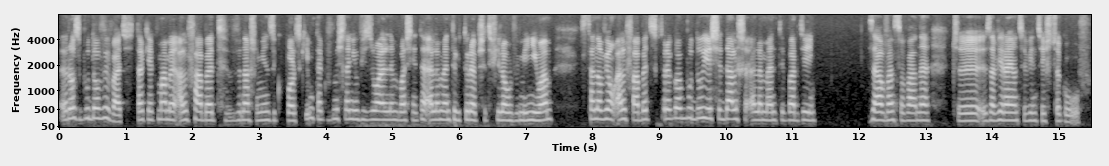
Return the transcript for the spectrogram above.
rozbudowywać. Tak jak mamy alfabet w naszym języku polskim, tak w myśleniu wizualnym właśnie te elementy, które przed chwilą wymieniłam, stanowią alfabet, z którego buduje się dalsze elementy bardziej zaawansowane czy zawierające więcej szczegółów.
